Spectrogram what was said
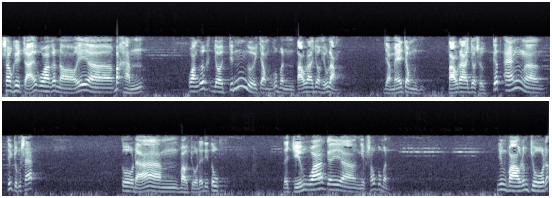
Sau khi trải qua cái nỗi uh, bất hạnh quan ức do chính người chồng của mình tạo ra do hiểu lầm, và mẹ chồng tạo ra do sự kết án thiếu chuẩn xác cô đã vào chùa để đi tu, để chuyển hóa cái à, nghiệp xấu của mình. Nhưng vào trong chùa đó,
